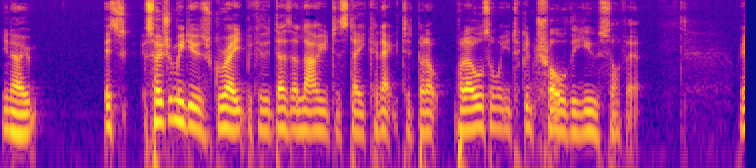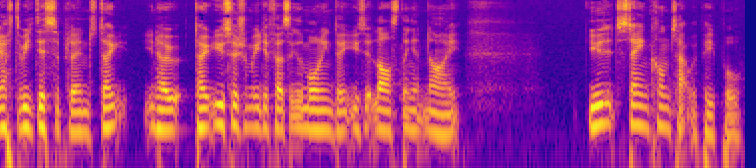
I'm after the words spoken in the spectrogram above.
you know, it's social media is great because it does allow you to stay connected, but I, but I also want you to control the use of it. We have to be disciplined. Don't you know? Don't use social media first thing in the morning. Don't use it last thing at night use it to stay in contact with people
